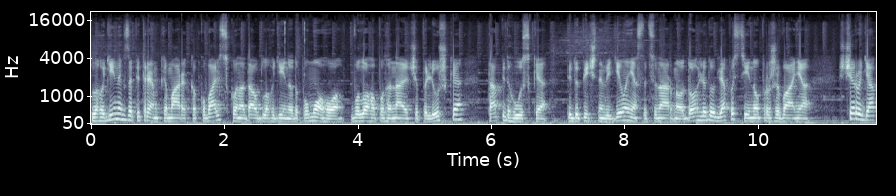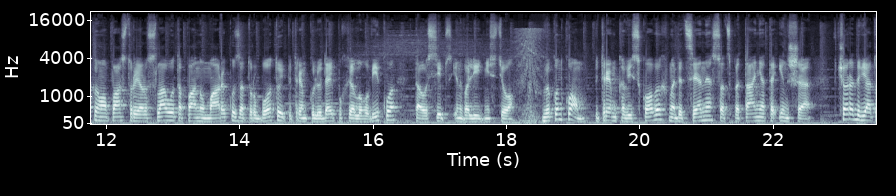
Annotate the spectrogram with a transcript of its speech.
Благодійник за підтримки Марика Ковальського надав благодійну допомогу, вологопоглинаючі пелюшки та підгузки, підопічне відділення стаціонарного догляду для постійного проживання. Щиро дякуємо пастору Ярославу та пану Марику за турботу і підтримку людей похилого віку та осіб з інвалідністю. Виконком підтримка військових, медицини, соцпитання та інше. Вчора, 9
